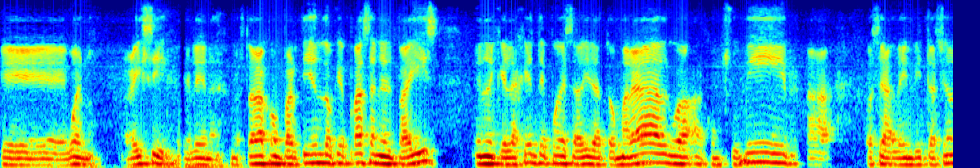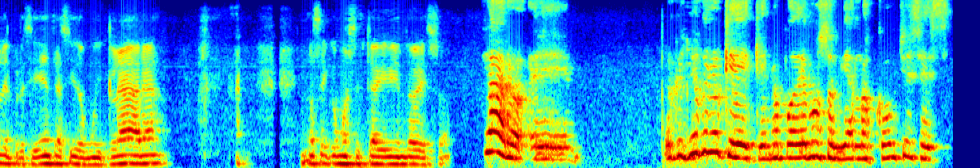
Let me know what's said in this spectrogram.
Eh, bueno, ahí sí, Elena, nos estabas compartiendo qué pasa en el país en el que la gente puede salir a tomar algo, a, consumir, o sea, la invitación del presidente ha sido muy clara, no sé cómo se está viviendo eso. Claro, eh, lo que yo creo que, no podemos olvidar los coaches es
